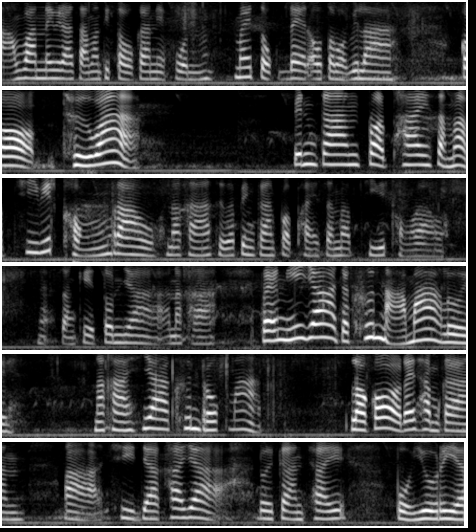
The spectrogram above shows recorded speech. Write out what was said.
3 วันในเวลา 3 วันติดต่อกันเนี่ยฝนไม่ตกแดดเอาตลอดเวลา ก็ถือว่า เป็นการปลอดภัยสำหรับชีวิตของเรานะคะ ถือว่าเป็นการปลอดภัยสำหรับชีวิตของเราเนี่ยสังเกตต้นหญ้านะคะ แปลงนี้หญ้าจะขึ้นหนามากเลยนะคะหญ้าขึ้นรกมาก เราก็ได้ทำการอาฉีดยาฆ่าหญ้า โดยการใช้ปุ๋ยยูเรีย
